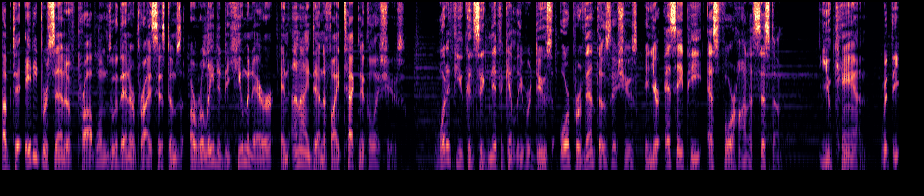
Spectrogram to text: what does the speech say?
Up to 80% of problems with enterprise systems are related to human error and unidentified technical issues. What if you could significantly reduce or prevent those issues in your SAP S4HANA system? You can with the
